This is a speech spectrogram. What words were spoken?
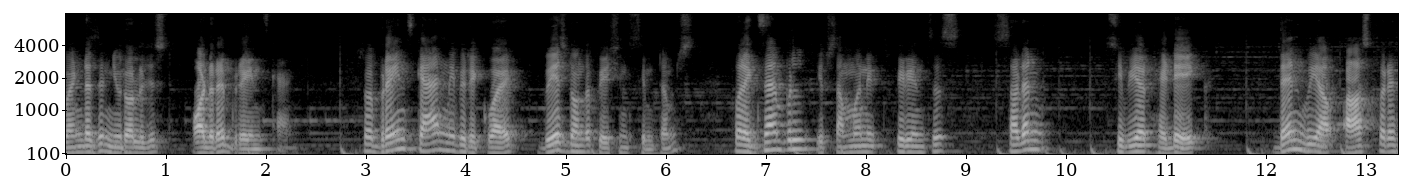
when does a neurologist order a brain scan? So, a brain scan may be required based on the patient's symptoms. For example, if someone experiences sudden severe headache, then we are asked for a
